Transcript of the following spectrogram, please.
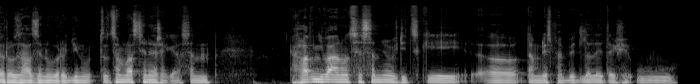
rozházenou rodinu, to jsem vlastně neřekl, já jsem hlavní Vánoce jsem měl vždycky uh, tam, kde jsme bydleli, takže u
